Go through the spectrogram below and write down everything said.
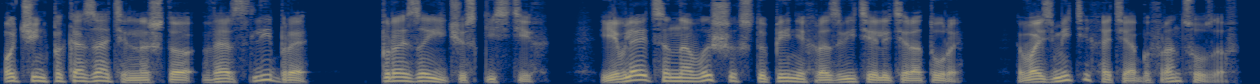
Очень показательно, что верс-либре — прозаический стих, является на высших ступенях развития литературы. Возьмите хотя бы французов.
